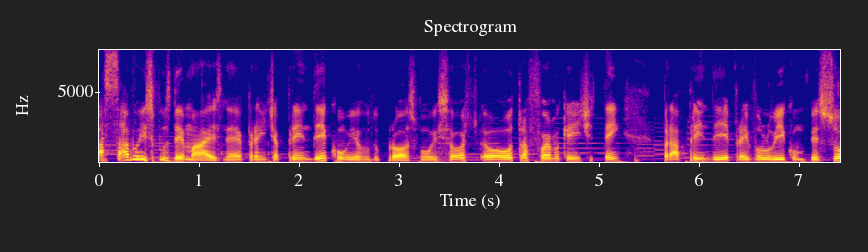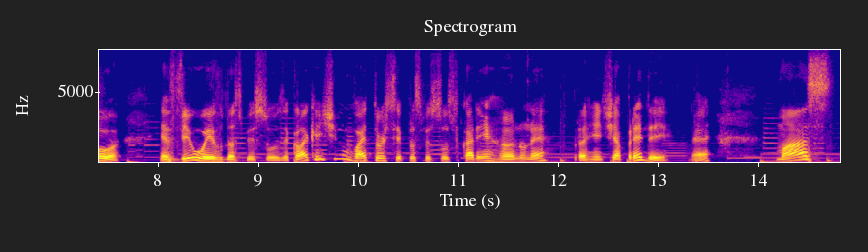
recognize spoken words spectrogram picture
passavam isso para os demais, né? Para a gente aprender com o erro do próximo. Isso é, é outra forma que a gente tem para aprender, para evoluir como pessoa, é ver o erro das pessoas. É claro que a gente não vai torcer para as pessoas ficarem errando, né? Para a gente aprender, né? Mas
